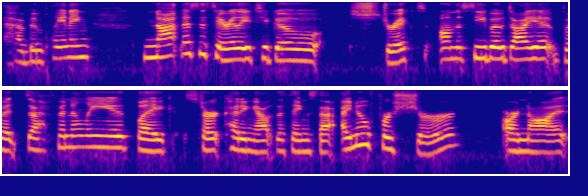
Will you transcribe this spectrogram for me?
have been planning not necessarily to go strict on the SIBO diet, but definitely like start cutting out the things that I know for sure are not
